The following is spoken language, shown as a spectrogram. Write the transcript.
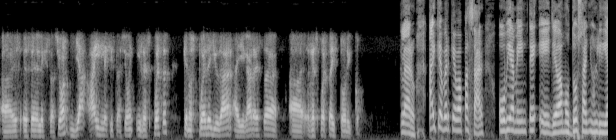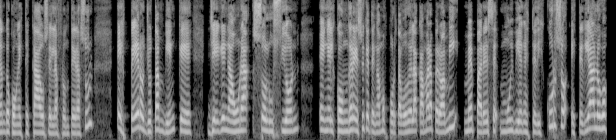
uh, es, es legislación. Ya hay legislación y respuestas que nos puede ayudar a llegar a esa respuesta histórico. Claro, hay que ver qué va a pasar. Obviamente, eh, llevamos dos años lidiando con este caos en la frontera sur. Espero yo también que lleguen a una solución en el Congreso y que tengamos portavoz de la Cámara, pero a mí me parece muy bien este discurso, este diálogo,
